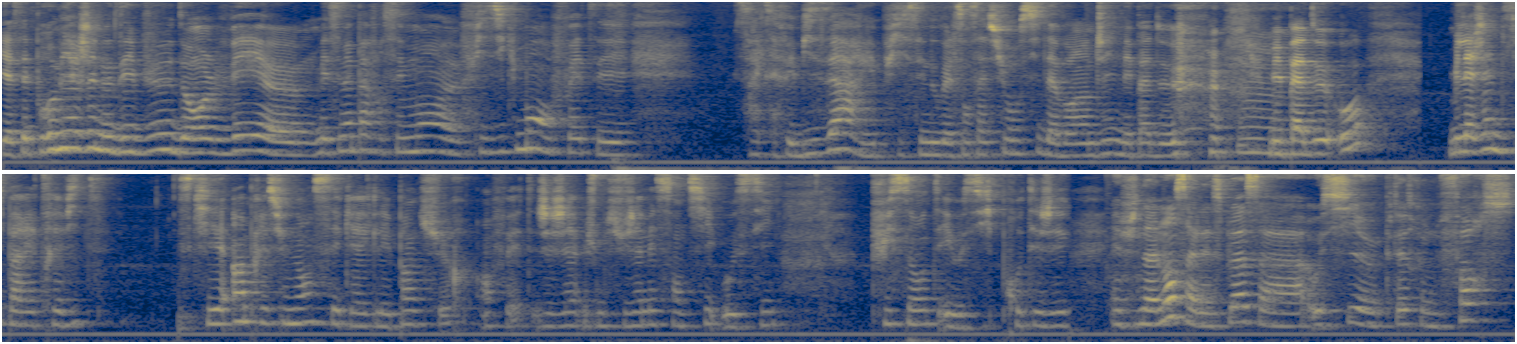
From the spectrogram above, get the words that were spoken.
il y a cette première gêne au début d'enlever, euh, mais c'est même pas forcément euh, physiquement en fait. Et c'est vrai que ça fait bizarre. Et puis ces nouvelles sensations aussi d'avoir un jean mais pas de, mm. mais pas de haut. Mais la gêne disparaît très vite. Ce qui est impressionnant, c'est qu'avec les peintures, en fait, je me suis jamais sentie aussi puissante et aussi protégée. Et finalement, ça laisse place à aussi euh, peut-être une force.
